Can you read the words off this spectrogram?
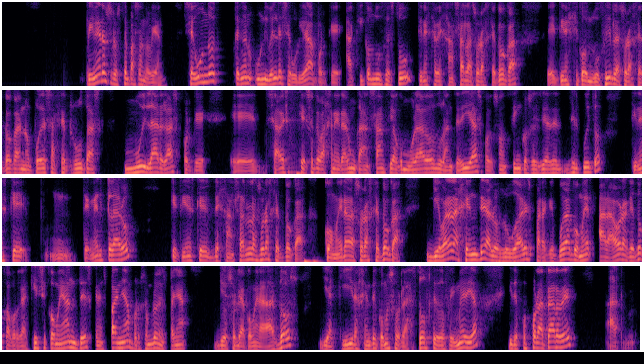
primero se lo estén pasando bien. Segundo, tengan un nivel de seguridad, porque aquí conduces tú, tienes que descansar las horas que toca, eh, tienes que conducir las horas que toca, no puedes hacer rutas muy largas porque eh, sabes que eso te va a generar un cansancio acumulado durante días, porque son cinco o seis días de circuito. Tienes que mm, tener claro que tienes que descansar las horas que toca, comer a las horas que toca, llevar a la gente a los lugares para que pueda comer a la hora que toca, porque aquí se come antes que en España, por ejemplo, en España yo solía comer a las 2 y aquí la gente come sobre las 12, 12 y media y después por la tarde,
